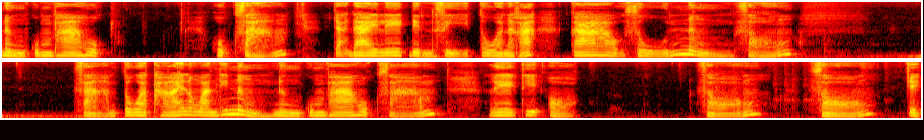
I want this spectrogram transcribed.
หนึ่งกุมภาหกหกสามจะได้เลขเด่นสี่ตัวนะคะเก้าศูนย์หนึ่งสองสามตัวท้ายรางวัลที่หนึ่งหนึ่งกุมภาหกสามเลขที่ออกสองสองเจ็ด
